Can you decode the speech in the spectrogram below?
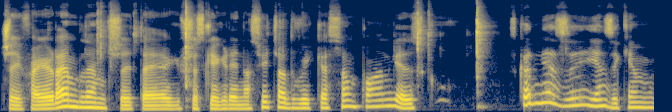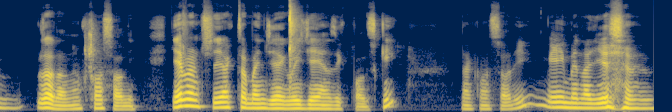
czy Fire Emblem, czy te wszystkie gry na Switcha dwójkę są po angielsku. Zgodnie z językiem zadanym w konsoli. Nie wiem, czy jak to będzie, jak wyjdzie język polski na konsoli. Miejmy nadzieję, że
